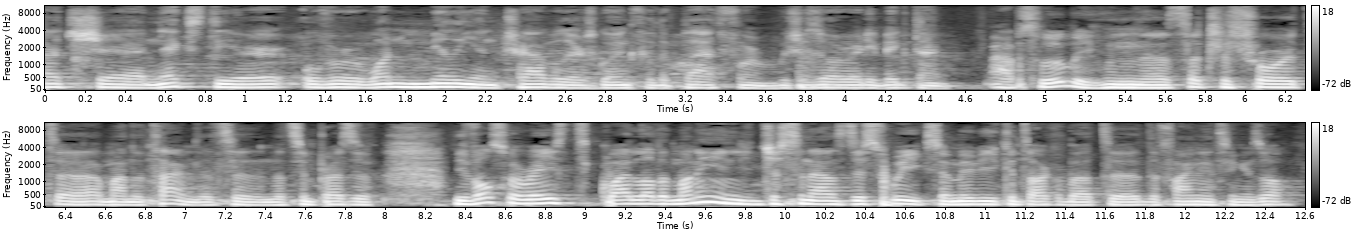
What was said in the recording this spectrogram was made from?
touch uh, next year over one million travelers going through the platform, which is already big time. Absolutely, in such a short amount of time, that's that's impressive. You've also raised quite a lot of money, and you just announced this week, so maybe you can talk about the financing as well.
